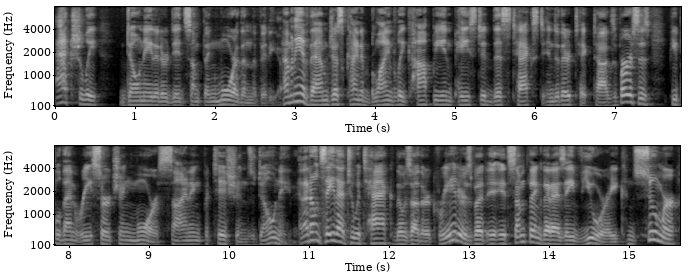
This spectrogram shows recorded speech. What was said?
actually donated or did something more than the video? How many of them just kind of blindly copy and pasted this text into their TikToks versus people then researching more, signing petitions, donating? And I don't say that to attack those other creators, but it's something that as a viewer, a consumer,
